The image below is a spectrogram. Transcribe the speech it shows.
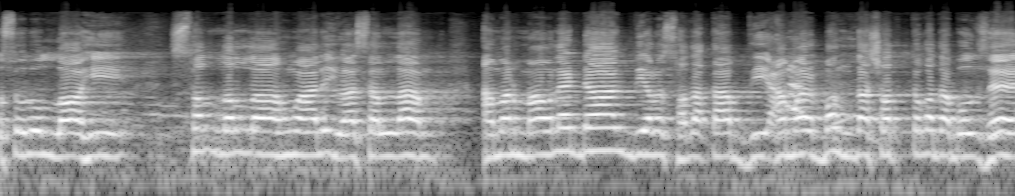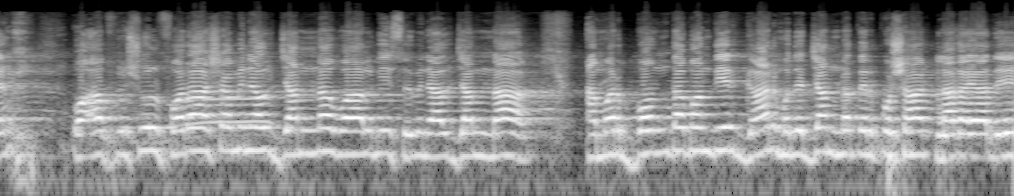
রসুল্লাহি সাল্লাহ আলী আসাল্লাম আমার মাওলার ডাক দিয়ে সদাকাব দি আমার বন্দা সত্য কথা বলছে। ও আফরুসুল ফরাশা মিনাল জান্না ওয়াল বিসু মিনাল জান্না। আমার বন্দা বান্দির গান মধ্যে জান্নাতের পোশাক লাগায়া দে।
